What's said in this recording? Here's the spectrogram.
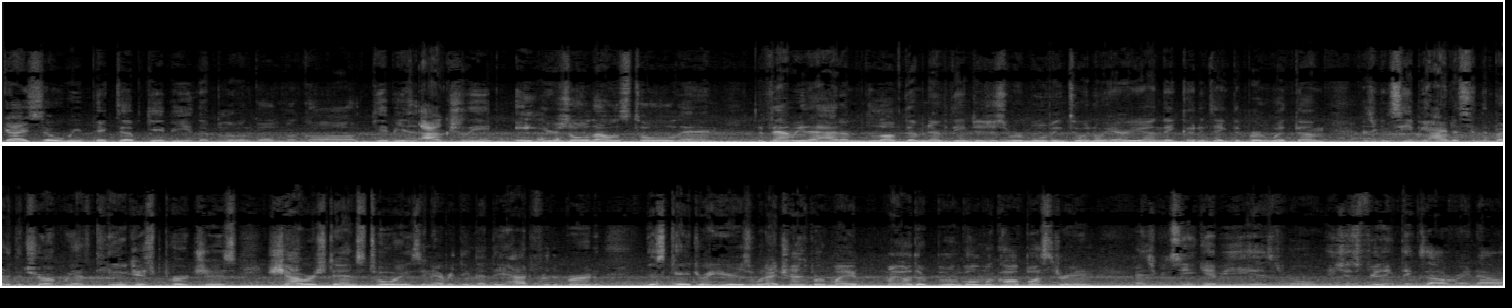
guys so we picked up gibby the blue and gold macaw. Gibby is actually eight years old i was told and the family that had him loved them and everything. They just were moving to a new area and they couldn't take the bird with them. As you can see behind us in the bed of the truck we have cages perches shower stands toys and everything that they had for the bird. This cage right here is what i transport my my other blue and gold macaw buster in. As you can see gibby is you know he's just feeling things out right now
